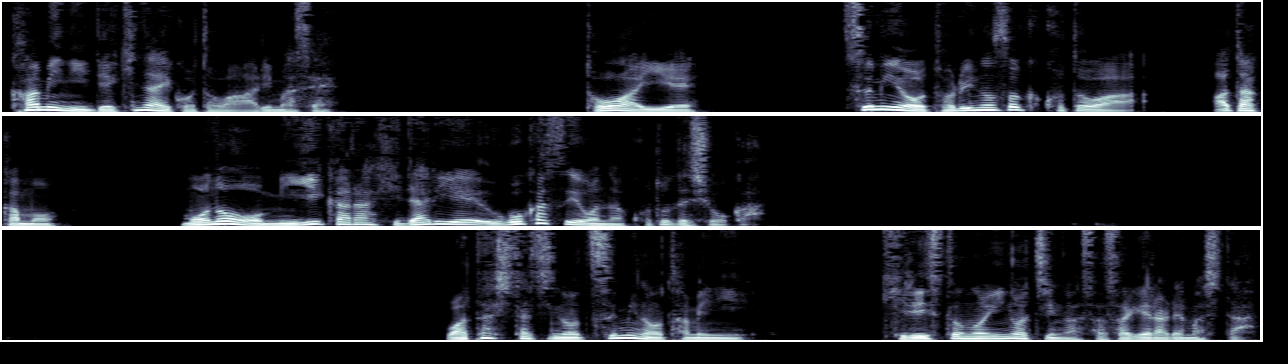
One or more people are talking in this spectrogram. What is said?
神にできないことはありません。とはいえ、罪を取り除くことは、あたかも、物を右から左へ動かすようなことでしょうか？私たちの罪のために、キリストの命が捧げられました。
